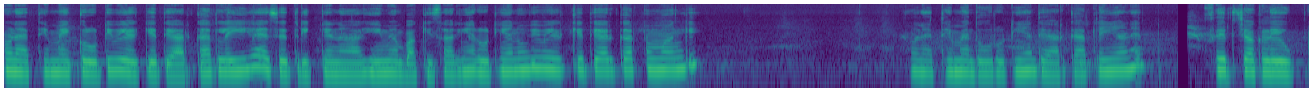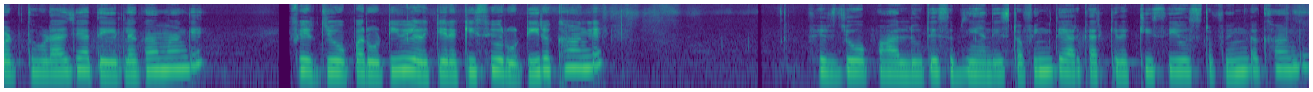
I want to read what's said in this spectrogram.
ਹੁਣ ਇੱਥੇ ਮੈਂ ਇੱਕ ਰੋਟੀ ਵੇਲ ਕੇ ਤਿਆਰ ਕਰ ਲਈ ਹੈ। ਇਸੇ ਤਰੀਕੇ ਨਾਲ ਹੀ ਮੈਂ ਬਾਕੀ ਸਾਰੀਆਂ ਰੋਟੀਆਂ ਨੂੰ ਵੀ ਵੇਲ ਕੇ ਤਿਆਰ ਕਰ ਲਵਾਂਗੀ। ਹੁਣ ਇੱਥੇ ਮੈਂ ਦੋ ਰੋਟੀਆਂ ਤਿਆਰ ਕਰ ਲਈਆਂ ਨੇ। ਫਿਰ ਚਕਲੇ ਉੱਪਰ ਥੋੜਾ ਜਿਹਾ ਤੇਲ ਲਗਾਵਾਂਗੇ। ਫਿਰ ਜੋ ਆਪਾਂ ਰੋਟੀ ਵੇਲ ਕੇ ਰੱਖੀ ਸੀ ਉਹ ਰੋਟੀ ਰੱਖਾਂਗੇ। ਫਿਰ ਜੋ ਆਪਾਂ ਆਲੂ ਤੇ ਸਬਜ਼ੀਆਂ ਦੀ ਸਟਫਿੰਗ ਤਿਆਰ ਕਰਕੇ ਰੱਖੀ ਸੀ, ਉਹ ਸਟਫਿੰਗ ਰੱਖਾਂਗੇ।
